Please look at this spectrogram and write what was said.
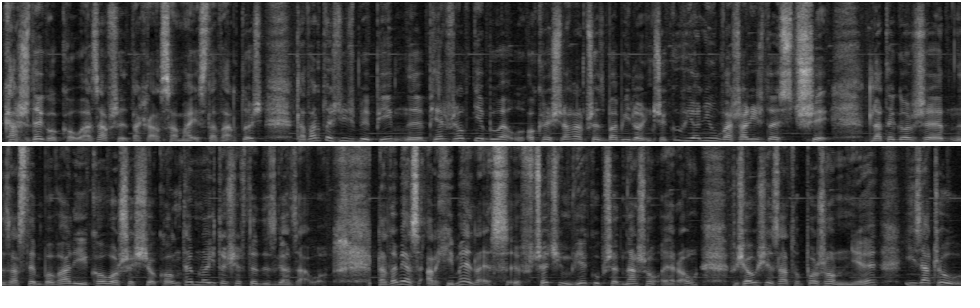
każdego koła, zawsze taka sama jest ta wartość. Ta wartość liczby pi pierwotnie była określana przez Babilończyków Babilończyków i oni uważali, że to jest trzy, dlatego że zastępowali koło sześciokątem, no i to się wtedy zgadzało. Natomiast Archimedes w III wieku przed naszą erą wziął się za to porządnie i zaczął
